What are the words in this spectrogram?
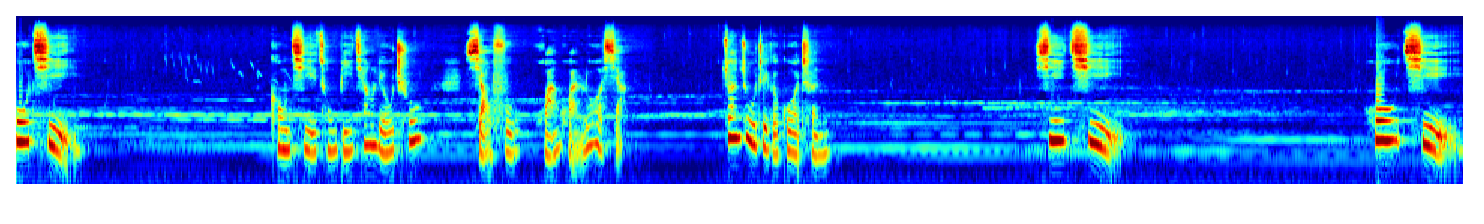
呼气，空气从鼻腔流出，小腹缓缓落下。专注这个过程。吸气，呼气，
